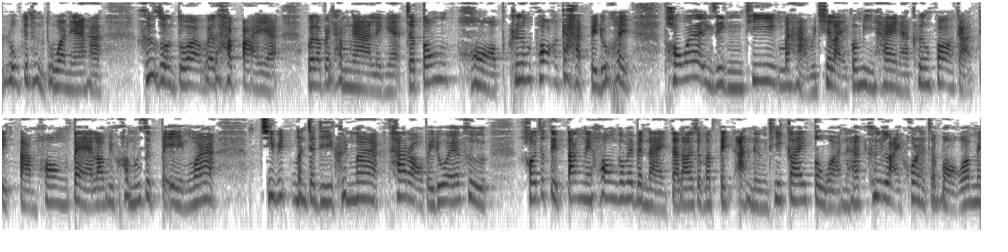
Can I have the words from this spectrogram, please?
นลุกจนถึงตัวเนี้ยค่ะ คือส่วนตัวเวลาไปอะ เวลาไปทำงานอะไรเงี้ย จะต้องหอบเครื่องฟอกอากาศไปด้วย เพราะว่าจริงๆที่มหาวิทยาลัยก็มีให้นะเครื่องฟอกอากาศติดตามห้อง แต่เรามีความรู้สึกไปเองว่าชีวิตมันจะดีขึ้นมาก ถ้าเราไปด้วยก็คือ เขาจะติดตั้งในห้องก็ไม่เป็นไร แต่เราจะมาติดอันหนึ่งที่ใกล้ตัวนะคะ คือหลายคนอาจจะบอกว่าแหม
